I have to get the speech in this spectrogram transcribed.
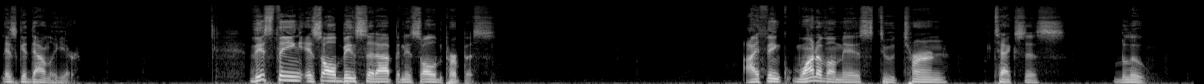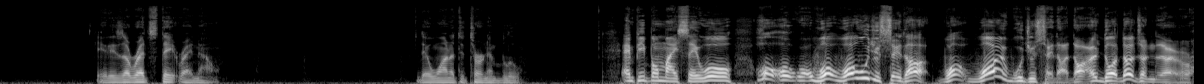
let's get down to here. This thing is all been set up and it's all on purpose. I think one of them is to turn Texas blue. It is a red state right now. They wanted to turn it blue. And people might say, well, oh, oh, what, why would you say that? What, why would you say that? That, doesn't, uh,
